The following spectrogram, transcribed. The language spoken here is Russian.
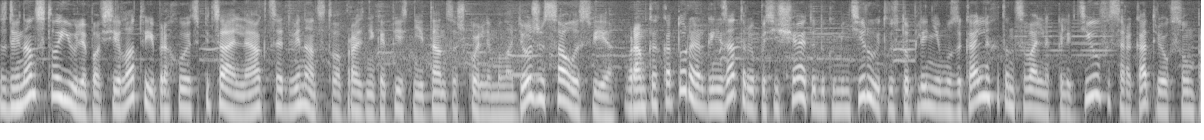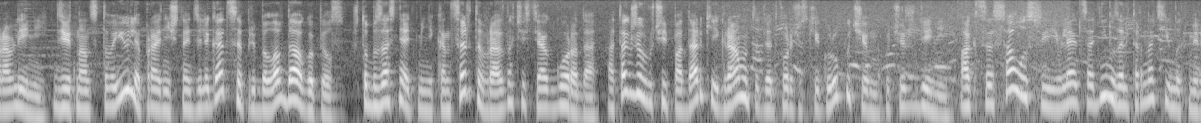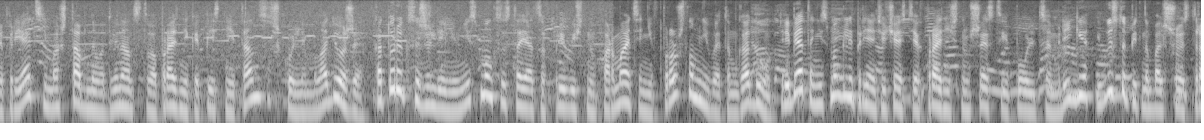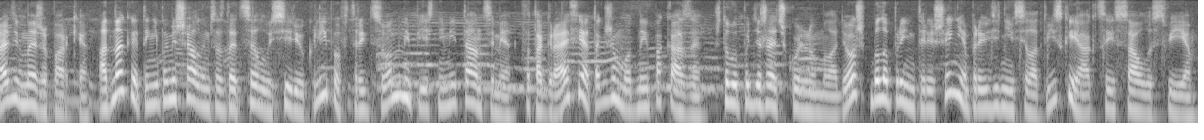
С 12 июля по всей Латвии проходит специальная акция 12-го праздника песни и танца школьной молодежи «Саулесвия», в рамках которой организаторы посещают и документируют выступления музыкальных и танцевальных коллективов из 43 самоуправлений. 19 июля праздничная делегация прибыла в Даугапилс, чтобы заснять мини-концерты в разных частях города, а также вручить подарки и грамоты для творческих групп учебных учреждений. Акция «Саулесвия» является одним из альтернативных мероприятий масштабного 12-го праздника песни и танца школьной молодежи, который, к сожалению, не смог состояться в привычном привычном формате ни в прошлом, ни в этом году. Ребята не смогли принять участие в праздничном шествии по улицам Риги и выступить на большой эстраде в Межа-парке. Однако это не помешало им создать целую серию клипов с традиционными песнями и танцами, фотографии, а также модные показы. Чтобы поддержать школьную молодежь, было принято решение о проведении вселатвийской акции «Саулы Свия».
